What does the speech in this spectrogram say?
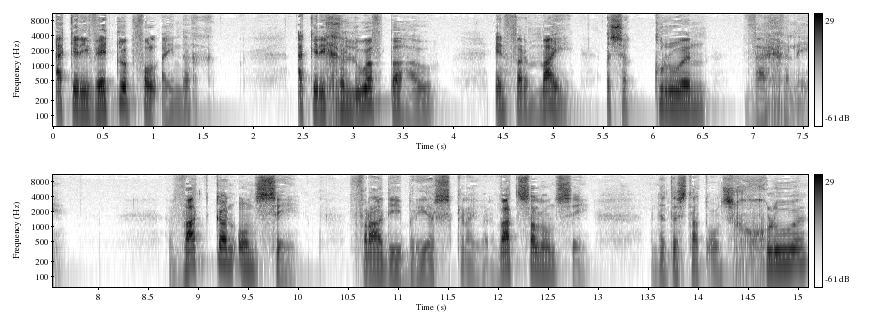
ek het die wedloop volëindig. Ek het die geloof behou en vir my is 'n kroon weggelê. Wat kan ons sê? Vra die Hebreërs skrywer. Wat sal ons sê? Dit is dat ons glo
